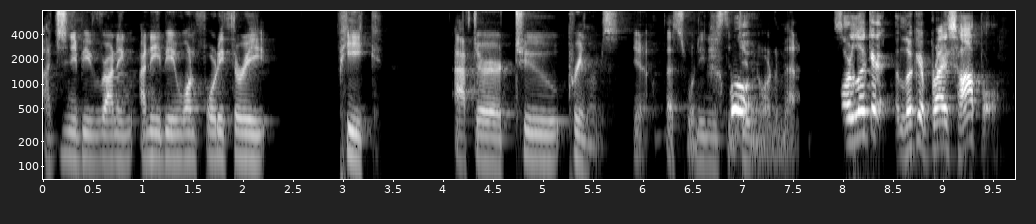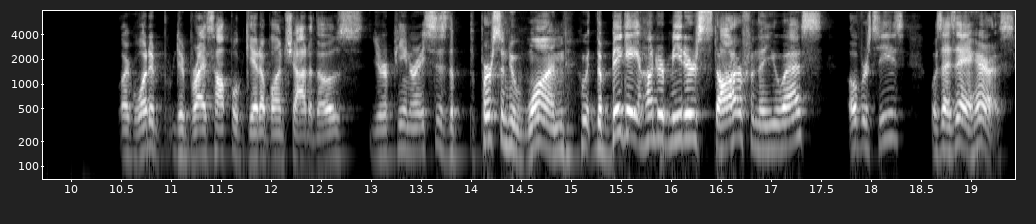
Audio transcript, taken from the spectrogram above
I just need to be running. I need to be 143 peak after two prelims. You know, that's what he needs to well, do in order to medal. So. Or look at look at Bryce Hoppel. Like, what did did Bryce Hoppel get a bunch out of those European races? The person who won the big 800 meters star from the U.S. overseas was Isaiah Harris,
